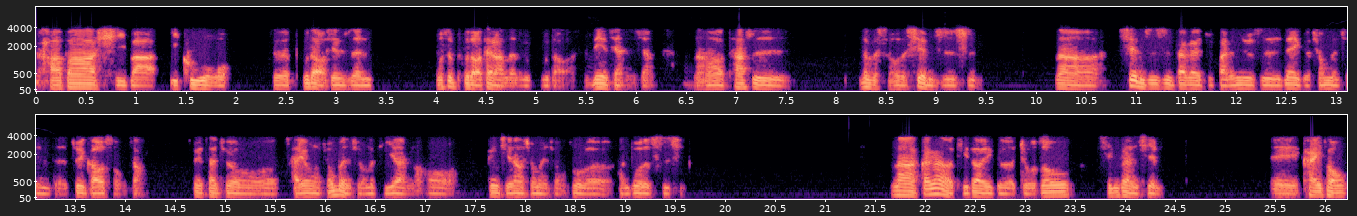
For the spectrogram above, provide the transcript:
卡巴西巴伊库哦，这个浦岛先生不是浦岛太郎的那个浦岛啊，念起来很像。然后他是那个时候的县知事，那县知事大概就反正就是那个熊本县的最高首长。所以他就采用了熊本熊的提案，然后并且让熊本熊做了很多的事情。那刚刚有提到一个九州新干线，诶，开通。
